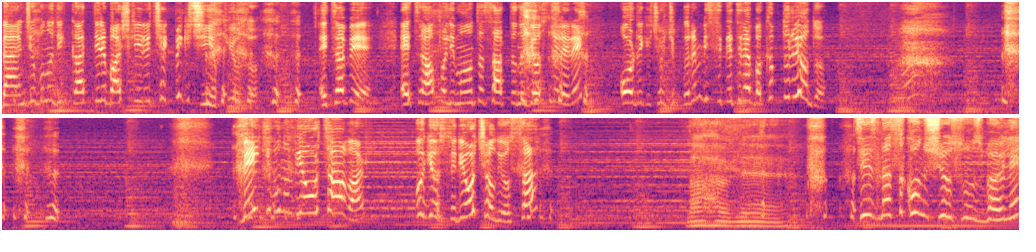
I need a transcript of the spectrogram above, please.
Bence bunu dikkatleri başka yere çekmek için yapıyordu. E tabi etrafa limonata sattığını göstererek oradaki çocukların bisikletine bakıp duruyordu. Belki bunun bir ortağı var. Bu gösteriyi o çalıyorsa La havle. Siz nasıl konuşuyorsunuz böyle?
